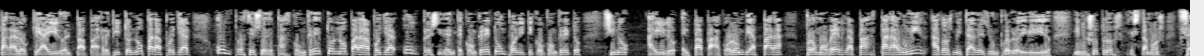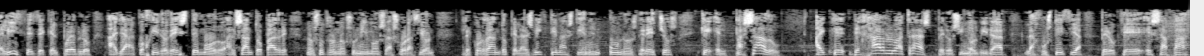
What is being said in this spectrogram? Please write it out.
para lo que ha ido el Papa. Repito, no para apoyar un proceso de paz concreto, no para apoyar un presidente concreto, un político concreto, sino ha ido el Papa a Colombia para promover la paz, para unir a dos mitades de un pueblo dividido. Y nosotros estamos felices de que el pueblo haya acogido de este modo al Santo Padre, nosotros nos unimos a su oración, recordando que las víctimas tienen unos derechos que el pasado hay que dejarlo atrás, pero sin olvidar la justicia, pero que esa paz,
